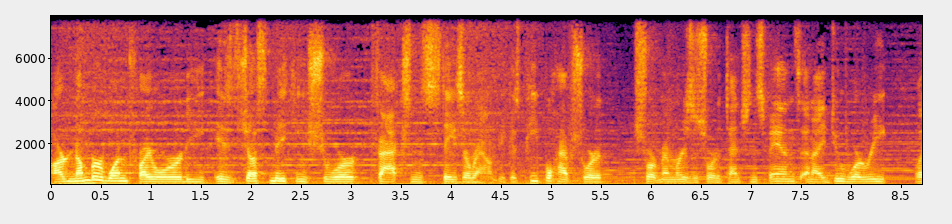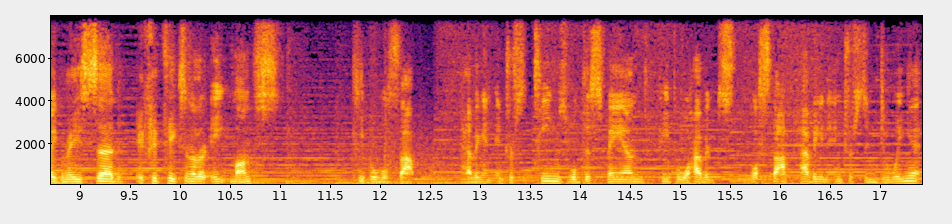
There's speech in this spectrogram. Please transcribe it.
our number one priority is just making sure factions stays around because people have short short memories and short attention spans, and I do worry, like Maze said, if it takes another eight months, people will stop having an interest. Teams will disband. People will have it will stop having an interest in doing it.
